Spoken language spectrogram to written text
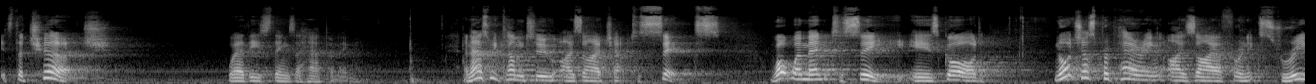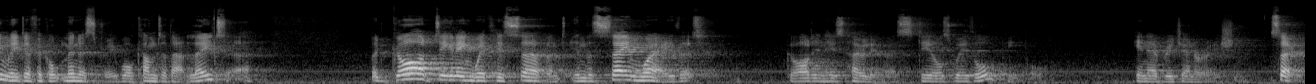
It's the church where these things are happening. And as we come to Isaiah chapter 6, what we're meant to see is God not just preparing Isaiah for an extremely difficult ministry, we'll come to that later, but God dealing with his servant in the same way that God in his holiness deals with all people in every generation. So,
